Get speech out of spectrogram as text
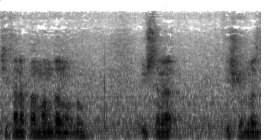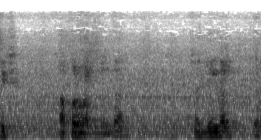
iki tane parmağımdan oldum. Üç sene iş görmezlik raporu vardı bende. Yani düğünler böyle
